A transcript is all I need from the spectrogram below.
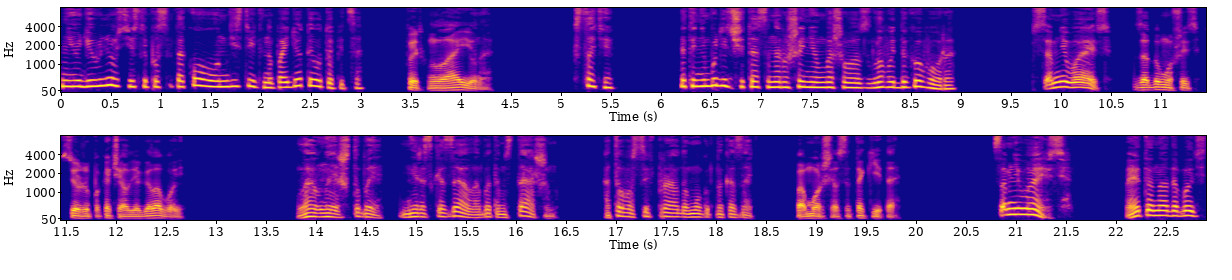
Не удивлюсь, если после такого он действительно пойдет и утопится», — фыркнула Аюна. Кстати, это не будет считаться нарушением вашего с главой договора?» «Сомневаюсь», — задумавшись, все же покачал я головой. «Главное, чтобы не рассказал об этом старшим, а то вас и вправду могут наказать», — поморщился Такита. «Сомневаюсь. Это надо быть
